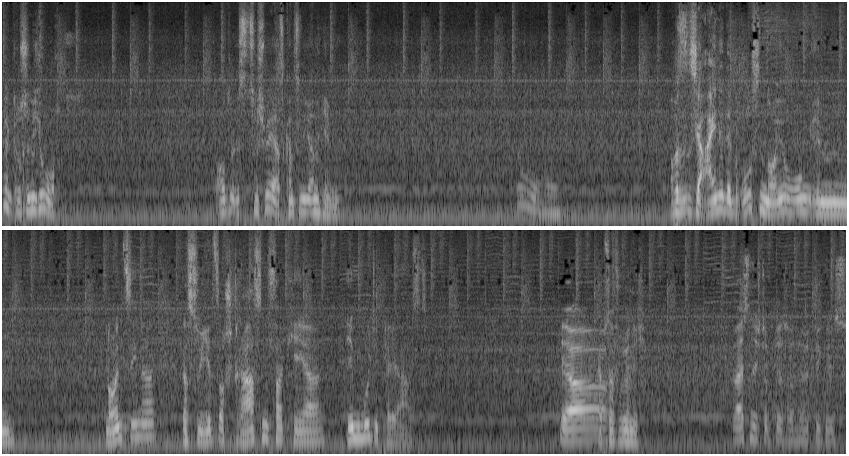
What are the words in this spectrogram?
Dann kriegst du nicht hoch. Das Auto ist zu schwer, das kannst du nicht anheben. So. Aber es ist ja eine der großen Neuerungen im 19er, dass du jetzt auch Straßenverkehr im Multiplayer hast. Ja, Gab's ja früher nicht. weiß nicht, ob das so nötig ist.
